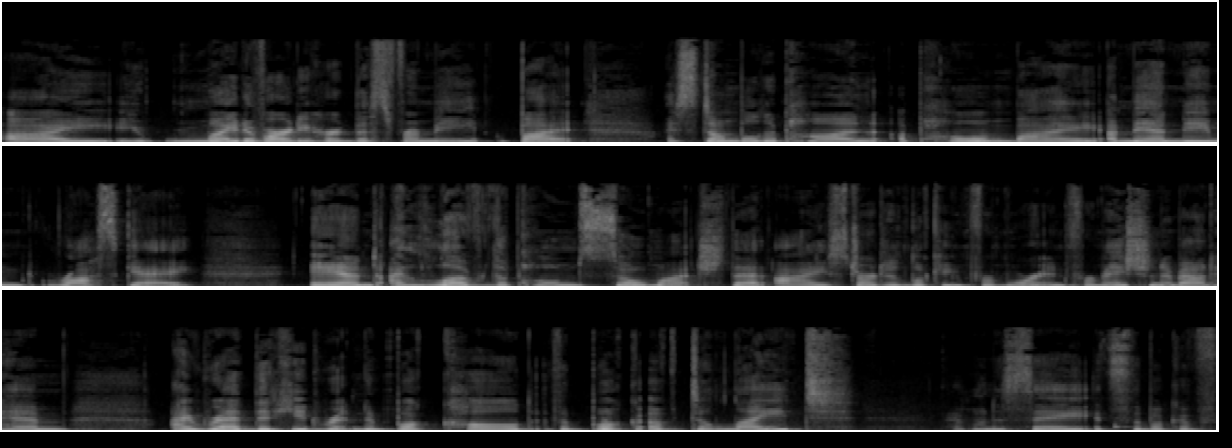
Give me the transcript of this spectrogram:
I you might have already heard this from me, but I stumbled upon a poem by a man named Ross Gay. And I loved the poem so much that I started looking for more information about him. I read that he'd written a book called The Book of Delight. I want to say it's the Book of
